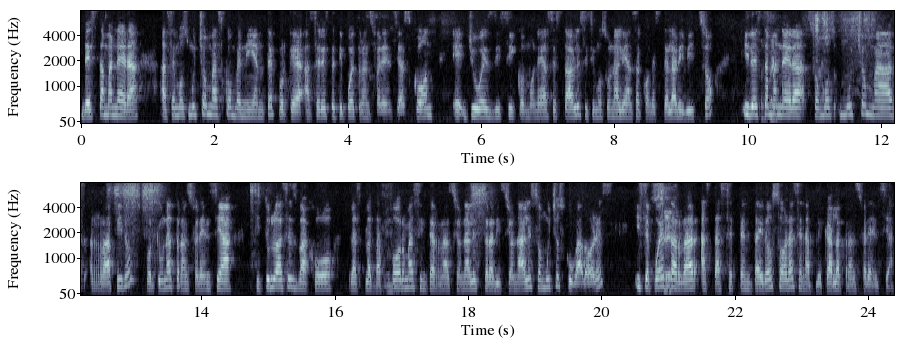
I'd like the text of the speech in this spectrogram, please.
De esta manera, hacemos mucho más conveniente porque hacer este tipo de transferencias con eh, USDC, con monedas estables, hicimos una alianza con Stellar y Bitso y de esta manera somos mucho más rápidos porque una transferencia, si tú lo haces bajo las plataformas internacionales tradicionales, son muchos jugadores y se puede tardar hasta 72 horas en aplicar la transferencia.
